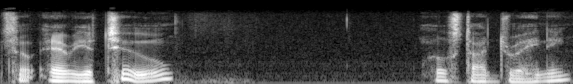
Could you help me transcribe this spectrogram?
So area 2 will start draining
